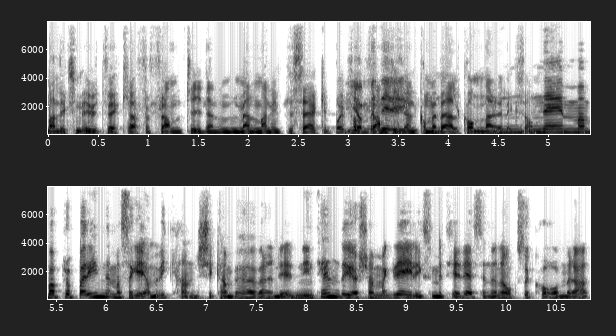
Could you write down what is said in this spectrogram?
Man liksom utvecklar för framtiden men man är inte säker på ifall Ja, men det framtiden kommer välkomna det. Liksom. Nej, man bara proppar in en massa grejer. Ja, Men vi kanske kan behöva den. Det, Nintendo gör samma grej liksom med 3DSen. Den har också kamera.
